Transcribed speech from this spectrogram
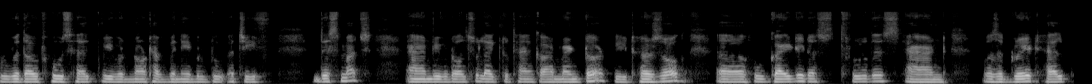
without whose help we would not have been able to achieve this much. And we would also like to thank our mentor, Pete Herzog, uh, who guided us through this and was a great help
